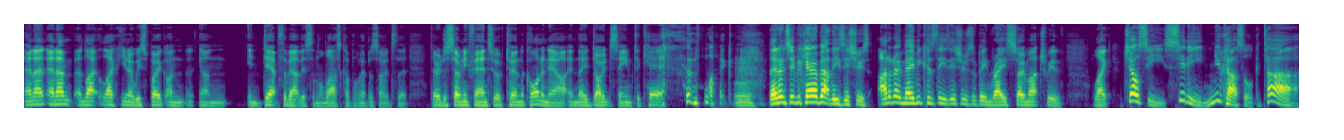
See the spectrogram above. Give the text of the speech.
And I, and I'm and like like you know we spoke on on in depth about this in the last couple of episodes that there are just so many fans who have turned the corner now and they don't seem to care. Like mm, they don't seem to care about these issues. I don't know, maybe because these issues have been raised so much with like Chelsea, City, Newcastle, Qatar,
